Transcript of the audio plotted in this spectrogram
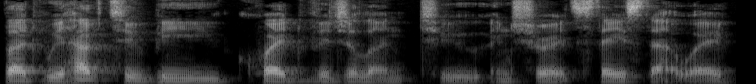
but we have to be quite vigilant to ensure it stays that way.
